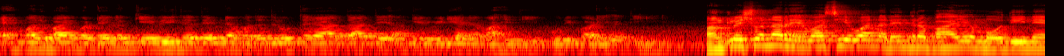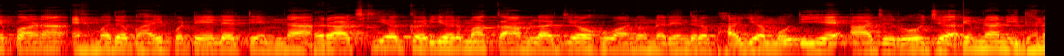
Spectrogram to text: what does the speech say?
અહેમદભાઈ પટેલ કેવી રીતે તેમને મદદરૂપ થયા હતા તે અંગે મીડિયાને માહિતી પૂરી પાડી હતી. અંકલેશ્વરના રહેવાસી એવા નરેન્દ્રભાઈ મોદીને પણ અહેમદભાઈ પટેલે તેમના રાજકીય કરિયરમાં કામ લાગ્યા હોવાનું નરેન્દ્રભાઈ મોદીએ આજ રોજ તેમના નિધન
